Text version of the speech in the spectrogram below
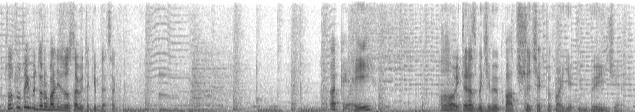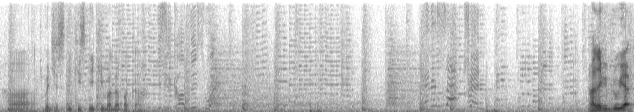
Kto tutaj by normalnie zostawił taki plecak? Okej. O, i teraz będziemy patrzeć, jak to fajnie im wyjdzie. A, to będzie this way. Interception! Ale wibruje.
